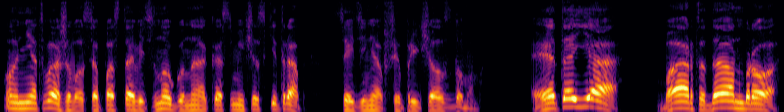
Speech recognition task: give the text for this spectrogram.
он не отваживался поставить ногу на комический трап, соединявший причал с домом. «Это я, Барт Данбро!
